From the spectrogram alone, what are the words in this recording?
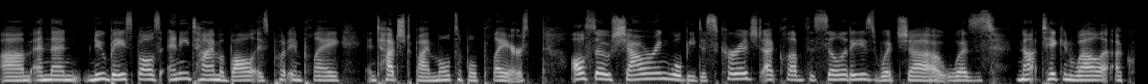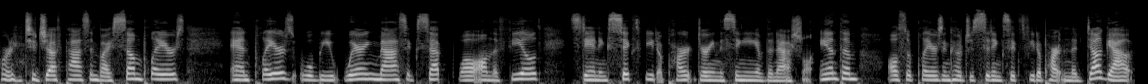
Um, and then new baseballs anytime a ball is put in play and touched by multiple players. Also, showering will be discouraged at club facilities, which uh, was not taken well, according to Jeff Passan, by some players and players will be wearing masks except while on the field, standing six feet apart during the singing of the national anthem. Also, players and coaches sitting six feet apart in the dugout,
